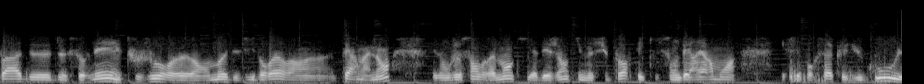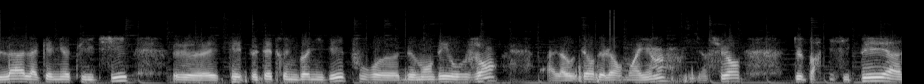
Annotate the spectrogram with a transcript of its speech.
pas de, de sonner, toujours en mode vibreur hein, permanent. Et donc, je sens vraiment qu'il y a des gens qui me supportent et qui sont derrière moi. Et c'est pour ça que du coup, là, la cagnotte Litchi euh, était peut-être une bonne idée pour euh, demander aux gens, à la hauteur de leurs moyens, bien sûr, de participer à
